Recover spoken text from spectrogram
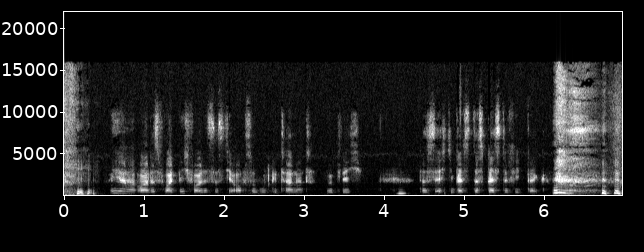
ja, oh, das freut mich voll, dass es dir auch so gut getan hat. Wirklich. Das ist echt best das beste Feedback.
